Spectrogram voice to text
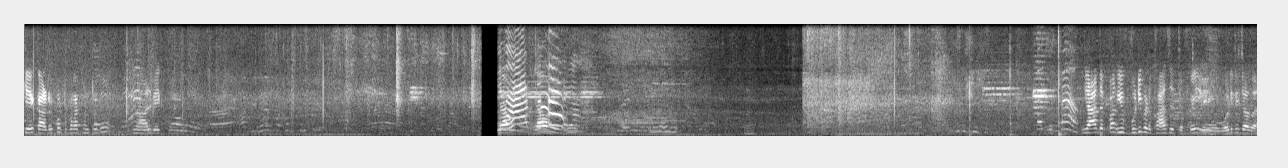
ಕೇಕ್ ಆರ್ಡ್ರ್ ಕೊಟ್ಟು ಬರಕ್ಕೆ ಹೊಂಟದು ನಾಳೆ ಬೇಕು. ಯಾವ್ದಪ್ಪ ಇವ್ ಬಿಡಿಬೇಡ ಕಾಸು ಐತಪ್ಪ ಇವು ಹೊಡಿತಿದ್ದಾವೆ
